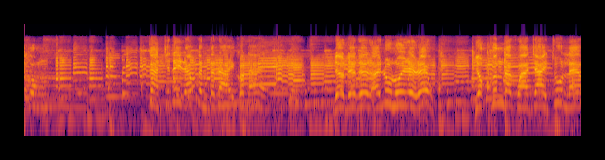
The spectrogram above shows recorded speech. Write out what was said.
รื่องของการจะได้รับกันตรายก็ได้ เดี๋ยวเดี๋ยวเดี๋ยวไอ้นู่นนุ้ยเร็วยกขึ้นตะกว่าใจจุนแล้ว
